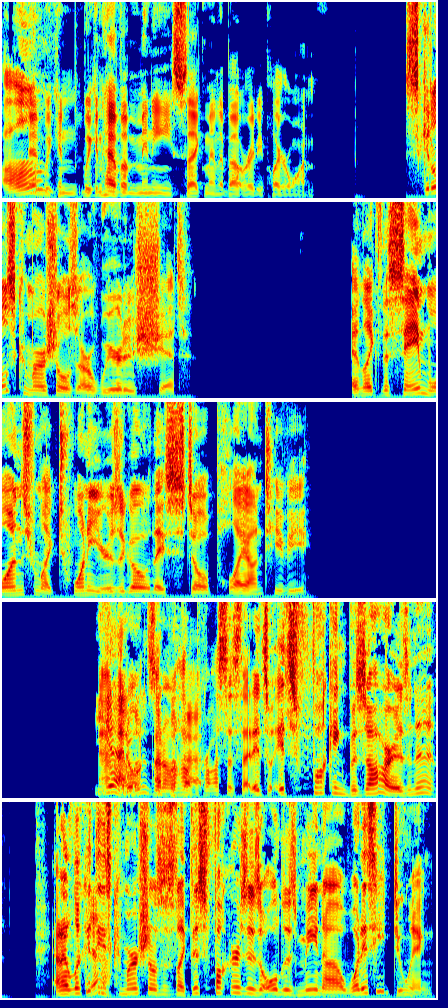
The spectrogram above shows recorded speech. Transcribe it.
um, and we can we can have a mini segment about Ready Player One. Skittles commercials are weird as shit. And like the same ones from like 20 years ago, they still play on TV. Yeah, I don't, I don't know how that? to process that. It's it's fucking bizarre, isn't it? And I look at Yeah. these commercials, it's like this fucker's as old as me now. What is he doing?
